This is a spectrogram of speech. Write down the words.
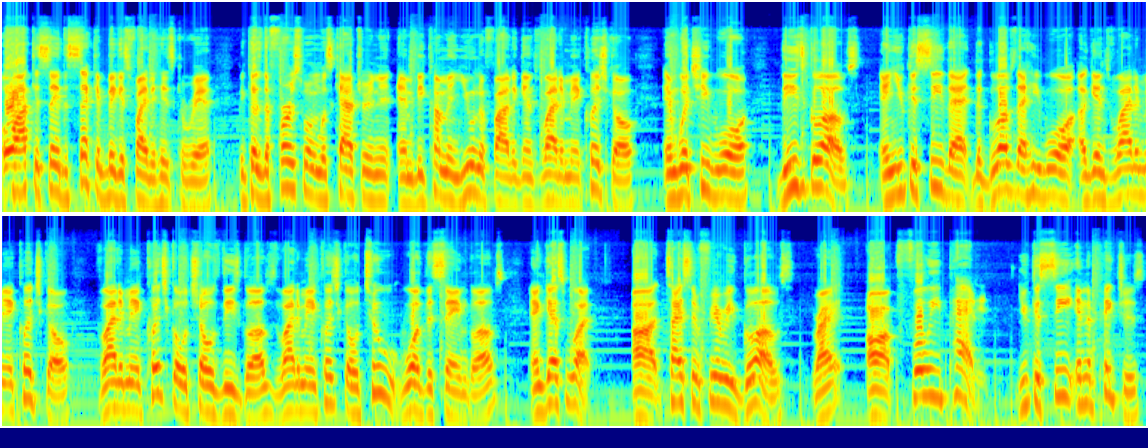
Or I could say the second biggest fight of his career, because the first one was capturing it and becoming unified against Wladimir Klitschko, in which he wore these gloves. And you can see that the gloves that he wore against Wladimir Klitschko, Wladimir Klitschko chose these gloves. Wladimir Klitschko too wore the same gloves. And guess what? Uh, Tyson Fury gloves, right, are fully padded. You can see in the pictures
